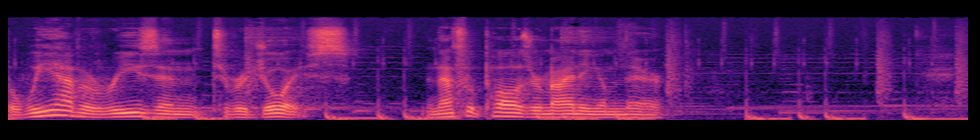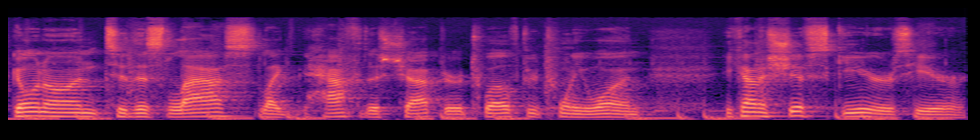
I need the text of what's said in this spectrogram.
but we have a reason to rejoice. And that's what Paul is reminding them there. Going on to this last, like half of this chapter, 12 through 21, he kind of shifts gears here.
